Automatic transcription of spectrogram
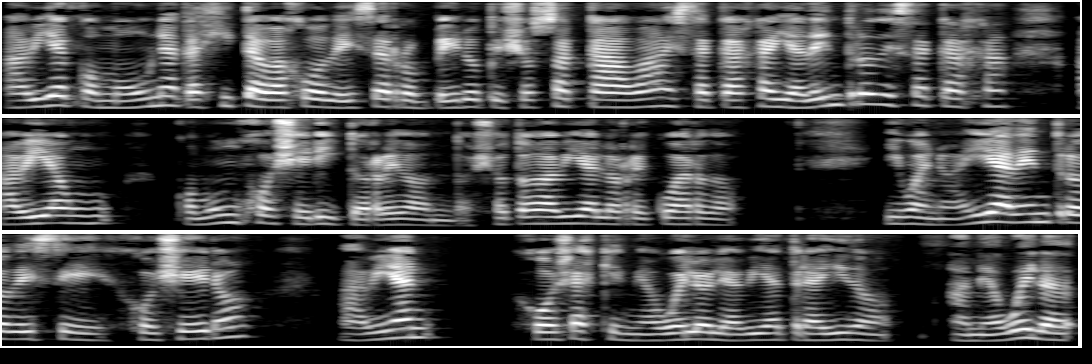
había como una cajita abajo de ese ropero que yo sacaba esa caja y adentro de esa caja había un como un joyerito redondo. Yo todavía lo recuerdo. Y bueno, ahí adentro de ese joyero habían joyas que mi abuelo le había traído a mi abuela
